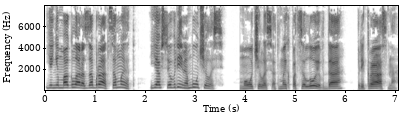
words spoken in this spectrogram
«Я не могла разобраться, Мэт. Я все время мучилась». Мучилась от моих поцелуев, да? Прекрасно.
